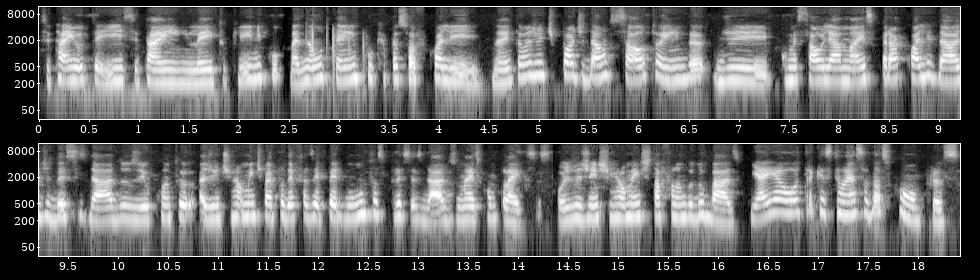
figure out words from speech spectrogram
se está em UTI, se está em leito clínico, mas não o tempo que a pessoa ficou ali, né? Então a gente pode dar um salto ainda de começar a olhar mais para a qualidade desses dados e o quanto a gente realmente vai poder fazer perguntas para esses dados mais complexas. Hoje a gente realmente está falando do básico. E aí a outra questão é essa das compras.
